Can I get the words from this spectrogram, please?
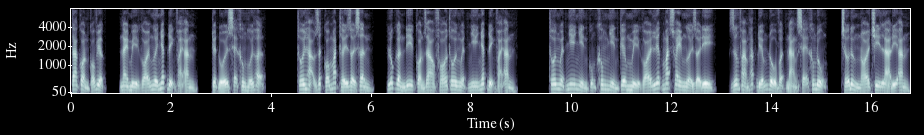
ta còn có việc, này mì gói ngươi nhất định phải ăn, tuyệt đối sẽ không hối hận. Thôi hạo rất có mắt thấy rời sân, lúc gần đi còn giao phó Thôi Nguyệt Nhi nhất định phải ăn. Thôi Nguyệt Nhi nhìn cũng không nhìn kia mì gói liếc mắt xoay người rời đi, Dương Phàm hắc điếm đồ vật nàng sẽ không đụng, chớ đừng nói chi là đi ăn.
